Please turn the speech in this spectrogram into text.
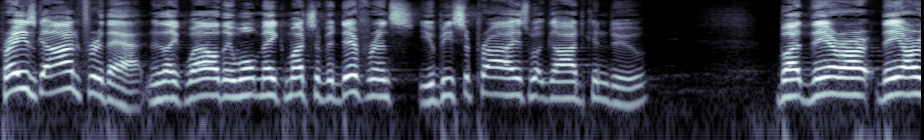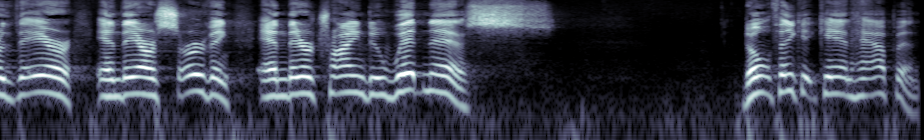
Praise God for that. And they're like, well, they won't make much of a difference. You'd be surprised what God can do. But they are, they are there and they are serving and they're trying to witness. Don't think it can't happen.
